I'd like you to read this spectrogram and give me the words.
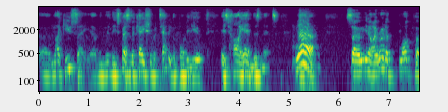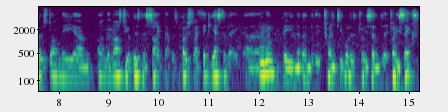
uh, like you say. I mean, the, the specification from a technical point of view is high end, isn't it? yeah. So you know, I wrote a blog post on the um, on the Master Your Business site that was posted, I think, yesterday. Uh, That Mhm. would be November the twenty. What is it? Twenty seventh today, twenty sixth.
